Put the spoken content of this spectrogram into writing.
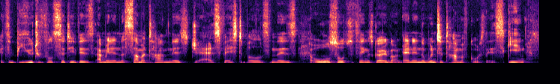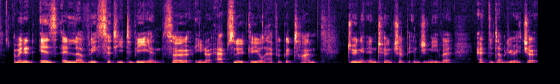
It's a beautiful city. There's, I mean, in the summertime, there's jazz festivals and there's all sorts of things going on. And in the wintertime, of course, there's skiing. I mean, it is a lovely city to be in. So, you know, absolutely, you'll have a good time doing an internship in Geneva at the WHO.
